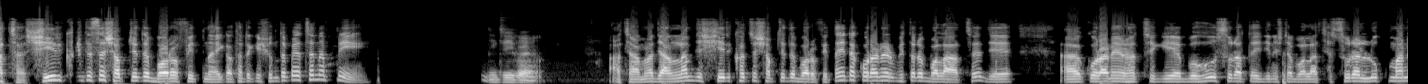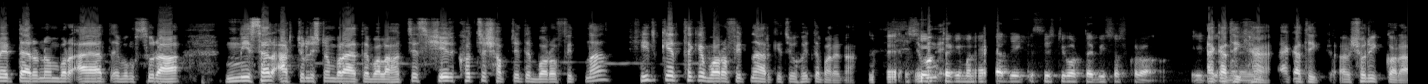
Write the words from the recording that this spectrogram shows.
আচ্ছা শির্ক হইতেছে সবচেয়ে বড় ফিতনা। এই কথাটা কি শুনতে পেয়েছেন আপনি? জি ভাইয়া। আচ্ছা আমরা জানলাম যে শিরক হচ্ছে সবচেয়ে বড় ফিতনা। এটা কোরআনের ভিতরে বলা আছে যে কোরআনের হচ্ছে গিয়ে বহু সুরাতে এই জিনিসটা বলা আছে। সুরা লুকমানের তেরো নম্বর আয়াত এবং সুরা নিসার আটচল্লিশ নম্বর আয়াতে বলা হচ্ছে শিরক হচ্ছে সবচেয়ে বড় ফিতনা। শিরকের থেকে বড় ফিতনা আর কিছু হইতে পারে না। এবং মানে একাধিক সৃষ্টিকর্তায় বিশ্বাস করা একাধিক মানে হ্যাঁ একাধিক শরিক করা।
